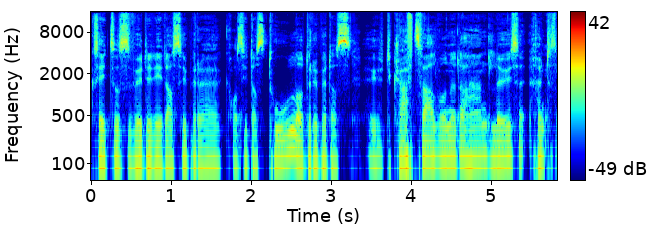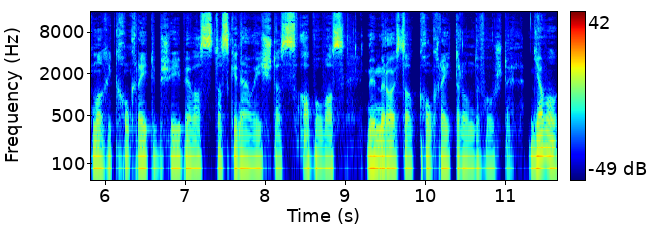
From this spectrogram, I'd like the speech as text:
Ich sehe es aus, als würdet ihr das über äh, quasi das Tool oder über das, äh, die Geschäftswelt, die ihr da habt, lösen. Könnt ihr das mal ein bisschen konkreter beschreiben, was das genau ist, das Abo? Was müssen wir uns da konkret darunter vorstellen? Jawohl.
